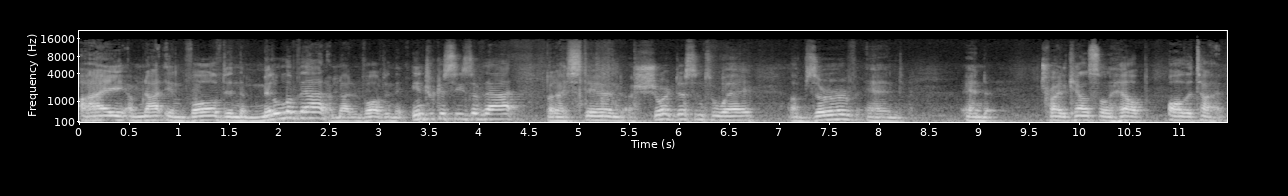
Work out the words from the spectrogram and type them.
i am not involved in the middle of that i'm not involved in the intricacies of that but i stand a short distance away observe and and try to counsel and help all the time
